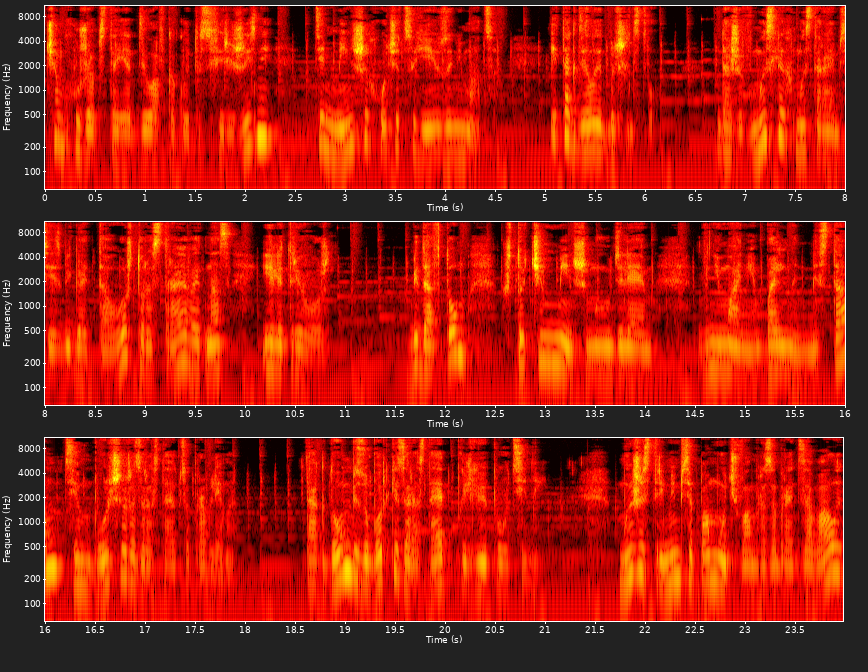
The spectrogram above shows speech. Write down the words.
чем хуже обстоят дела в какой-то сфере жизни, тем меньше хочется ею заниматься. И так делает большинство – даже в мыслях мы стараемся избегать того, что расстраивает нас или тревожит. Беда в том, что чем меньше мы уделяем внимания больным местам, тем больше разрастаются проблемы. Так дом без уборки зарастает пылью и паутиной. Мы же стремимся помочь вам разобрать завалы,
